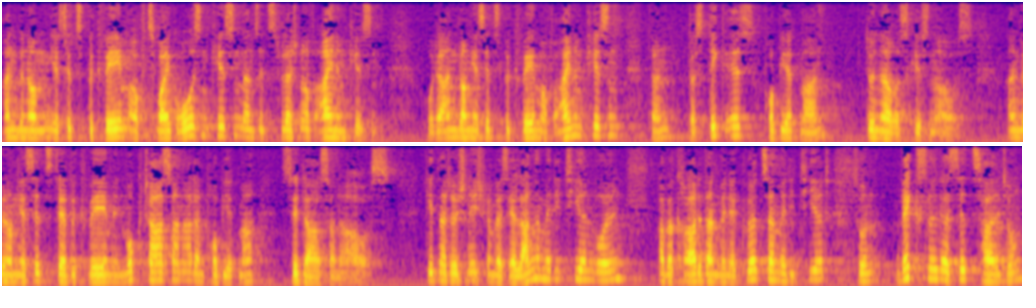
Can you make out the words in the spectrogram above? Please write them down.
angenommen, ihr sitzt bequem auf zwei großen Kissen, dann sitzt vielleicht nur auf einem Kissen. Oder angenommen, ihr sitzt bequem auf einem Kissen, dann das dick ist, probiert man dünneres Kissen aus. Angenommen, ihr sitzt sehr bequem in Muktasana, dann probiert man Siddhasana aus. Geht natürlich nicht, wenn wir sehr lange meditieren wollen, aber gerade dann, wenn ihr kürzer meditiert, so ein Wechsel der Sitzhaltung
